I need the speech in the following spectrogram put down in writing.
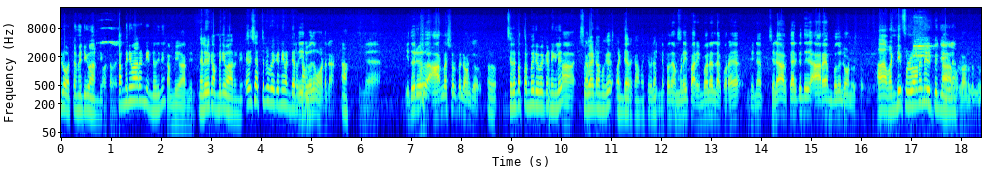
ഒരു ഓട്ടോമാറ്റിക് വാറണ്ടി കമ്പനി വാറണ്ടി ഉണ്ടോ ഇതിന് കമ്പനി വാറണ്ടി നിലവിൽ കമ്പനി വാറണ്ടി ഏകദേശം എത്ര രൂപയ്ക്ക് വണ്ടി ഇരുപത് മോഡലാണ്. പിന്നെ ഇതൊരു ആറ് ലക്ഷം റുപ്യ ലോൺ കയറും ചെറിയ പത്തൊമ്പത് രൂപയ്ക്ക് ഉണ്ടെങ്കിൽ സുഖമായിട്ട് നമുക്ക് വണ്ടി ഇറക്കാൻ പറ്റൂല. ഇന്നിപ്പോ നമ്മൾ ഈ പറയും പോലെ അല്ല കുറെ പിന്നെ ചില ആൾക്കാർക്ക് ഇത് ആറ് അമ്പതും ലോൺ കിട്ടും. ആ വണ്ടി ഫുൾ ലോൺ തന്നെ കിട്ടും ഫുൾ ലോൺ കിട്ടും.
